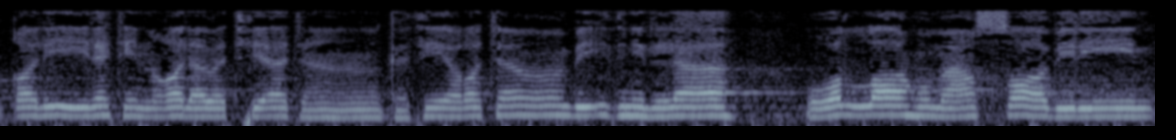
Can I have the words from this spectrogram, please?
قليلة غلبت فئة كثيرة بإذن الله والله مع الصابرين.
